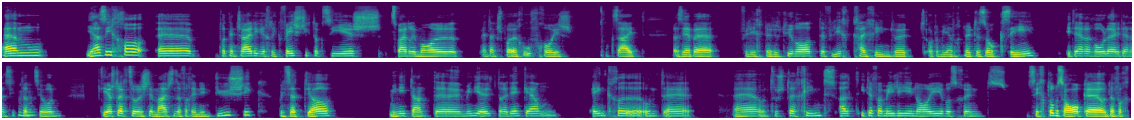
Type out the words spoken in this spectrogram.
Ähm, ja, sicher, äh, wo die Entscheidung ein bisschen gefestigter war, zwei, drei Mal, wenn das Gespräch aufgekommen ist, gesagt, dass ich eben vielleicht nicht heiraten, vielleicht kein Kind will oder mich einfach nicht so sehe in dieser Rolle, in dieser Situation. Die erste Reaktion ist dann meistens einfach eine Enttäuschung, weil ich sage, ja, meine Tante, meine Eltern, die haben gerne Enkel und, äh, äh, und sonst ein Kind halt in der Familie neu, was sich darum sorgen und einfach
